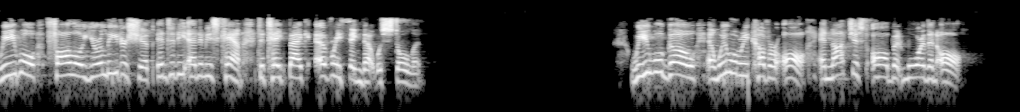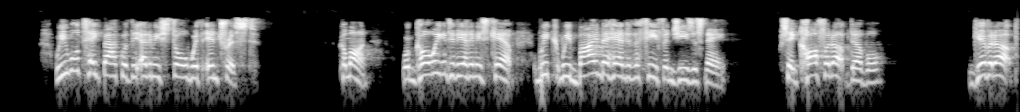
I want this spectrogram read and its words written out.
We will follow your leadership into the enemy's camp to take back everything that was stolen. We will go and we will recover all, and not just all, but more than all. We will take back what the enemy stole with interest. Come on. We're going into the enemy's camp. We, we bind the hand of the thief in Jesus' name. Say, cough it up, devil. Give it up.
